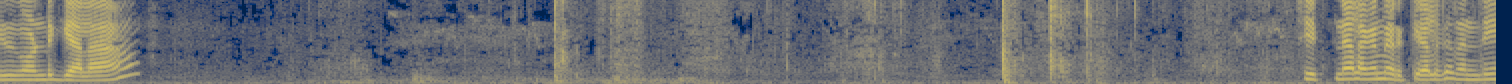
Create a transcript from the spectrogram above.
ఇదిగోండి గెల. చెట్టుని ఎలాగ నరికేయాలి కదండి?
